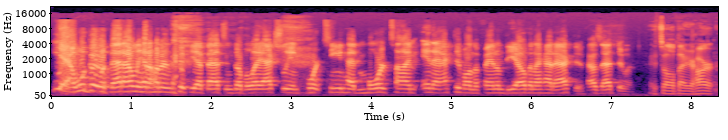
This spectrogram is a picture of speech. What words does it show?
Yeah, we'll go with that. I only had 150 at bats in Double A. Actually, in 14, had more time inactive on the Phantom DL than I had active. How's that doing? It's all about your heart.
